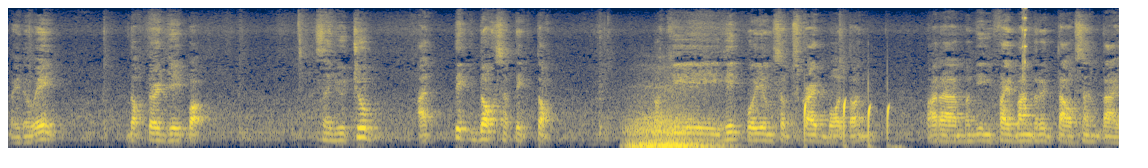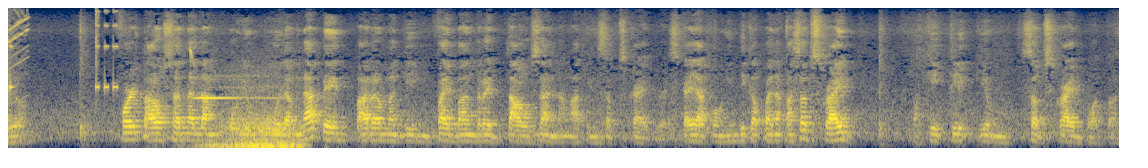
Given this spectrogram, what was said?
By the way, Dr. J po, sa YouTube at TikTok sa TikTok, paki-hit po yung subscribe button para maging 500,000 tayo. 4,000 na lang po yung kulang natin para maging 500,000 ang ating subscribers. Kaya kung hindi ka pa nakasubscribe, paki-click yung subscribe button.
